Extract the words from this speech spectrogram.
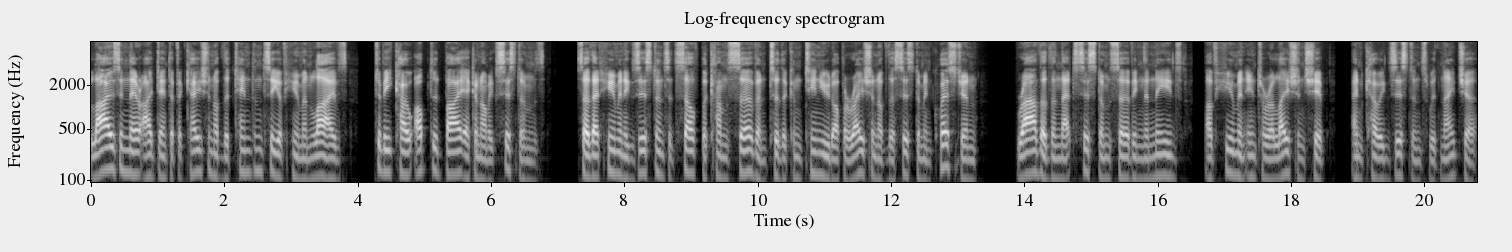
lies in their identification of the tendency of human lives to be co opted by economic systems, so that human existence itself becomes servant to the continued operation of the system in question, rather than that system serving the needs of human interrelationship and coexistence with nature.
